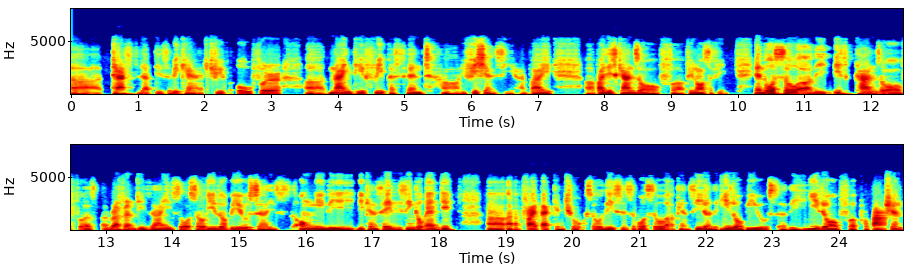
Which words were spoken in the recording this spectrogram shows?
uh, uh, test that is we can achieve over uh, 93% uh, efficiency by uh, by these kinds of uh, philosophy, and also uh, the these kinds of reference design is also ease of use. is only the we can say the single-ended uh, feedback control. So this is also considered the ease of use, the ease of production,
